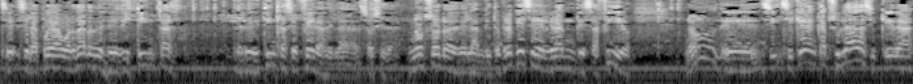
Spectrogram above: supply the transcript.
se, la pueda abordar desde distintas desde distintas esferas de la sociedad, no solo desde el ámbito. Creo que ese es el gran desafío ¿no? si, si queda encapsulada, si queda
